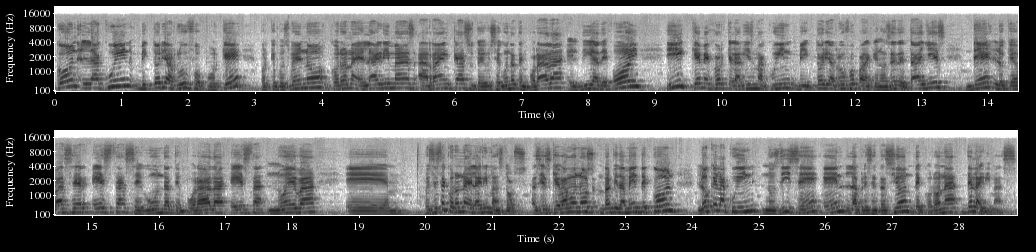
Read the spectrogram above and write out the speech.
con la Queen Victoria Rufo. ¿Por qué? Porque pues bueno, Corona de Lágrimas arranca su segunda temporada el día de hoy. Y qué mejor que la misma Queen Victoria Rufo para que nos dé detalles de lo que va a ser esta segunda temporada, esta nueva, eh, pues esta Corona de Lágrimas 2. Así es que vámonos rápidamente con lo que la Queen nos dice en la presentación de Corona de Lágrimas.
